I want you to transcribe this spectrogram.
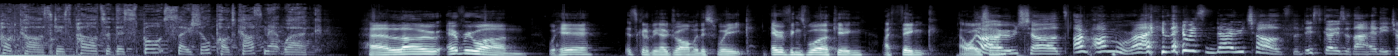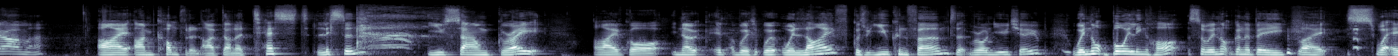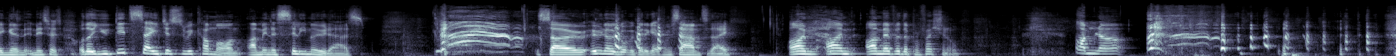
podcast is part of the Sports Social Podcast Network. Hello, everyone. We're here. It's going to be no drama this week. Everything's working. I think. How are you, Sam? No chance. I'm I'm all right. There was no chance that this goes without any drama. I I'm confident. I've done a test listen. you sound great. I've got you know it, we're, we're, we're live because you confirmed that we're on YouTube. We're not boiling hot, so we're not going to be like sweating and, and it's although you did say just as we come on, I'm in a silly mood as. so who knows what we're going to get from Sam today? I'm I'm I'm ever the professional. I'm not.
